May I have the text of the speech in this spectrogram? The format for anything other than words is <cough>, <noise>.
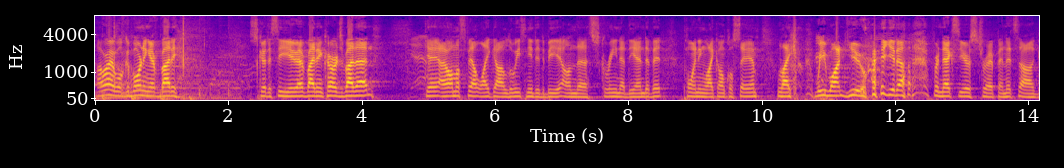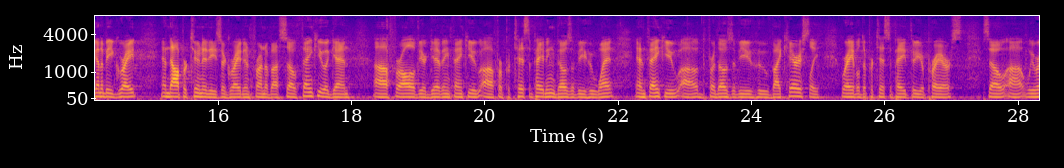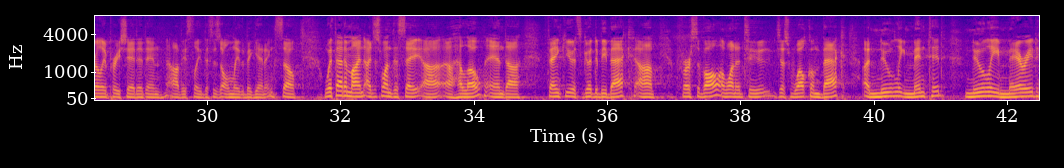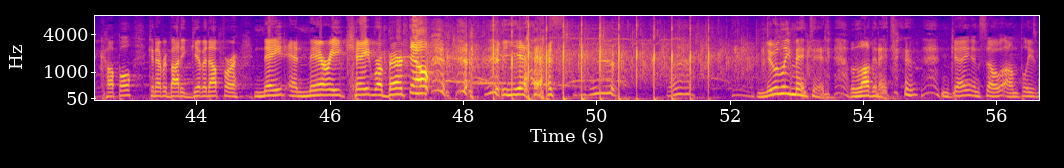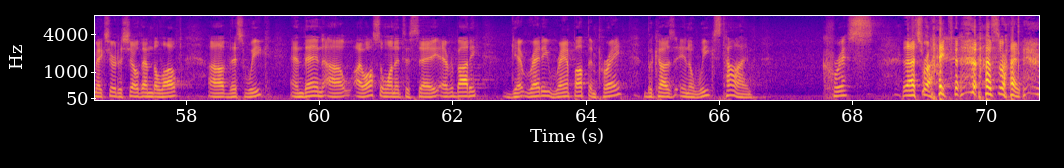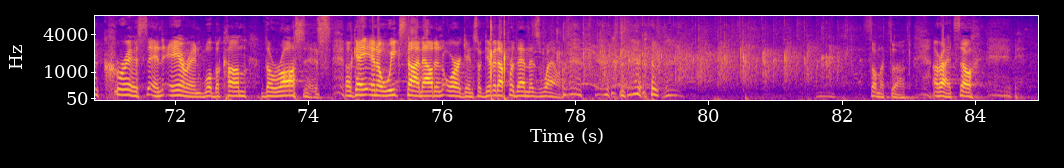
All right, well, good morning, everybody. It's good to see you. Everybody encouraged by that? Okay, I almost felt like uh, Luis needed to be on the screen at the end of it, pointing like Uncle Sam, like, we want you, <laughs> you know, for next year's trip. And it's uh, going to be great, and the opportunities are great in front of us. So thank you again uh, for all of your giving. Thank you uh, for participating, those of you who went, and thank you uh, for those of you who vicariously were able to participate through your prayers. So uh, we really appreciate it, and obviously this is only the beginning. So with that in mind, I just wanted to say uh, hello and uh, thank you. It's good to be back. Um, First of all, I wanted to just welcome back a newly minted, newly married couple. Can everybody give it up for Nate and Mary Kate Roberto? <laughs> yes. newly minted. Loving it. <laughs> okay, and so um, please make sure to show them the love uh, this week. And then uh, I also wanted to say, everybody, get ready, ramp up, and pray because in a week's time, Chris. That's right. <laughs> That's right. Chris and Aaron will become the Rosses, okay, in a week's time out in Oregon. So give it up for them as well. <laughs> so much love. All right, so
